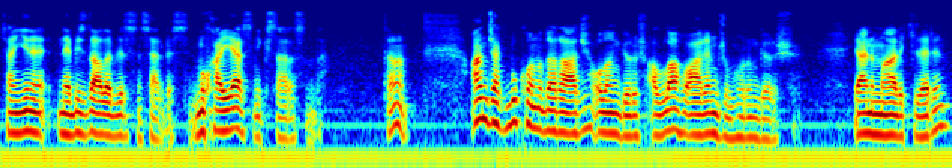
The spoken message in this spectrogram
Sen yine nebizde alabilirsin serbestsin. Muhayyersin ikisi arasında. Tamam Ancak bu konuda racih olan görüş Allahu Alem Cumhur'un görüşü. Yani Malikilerin,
